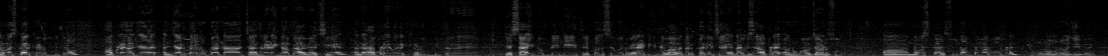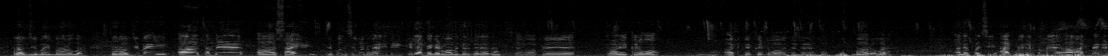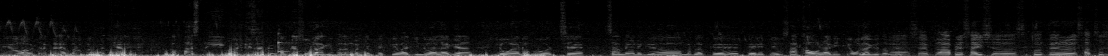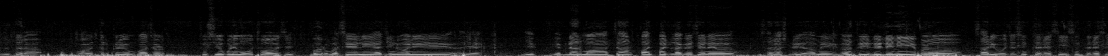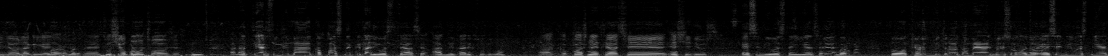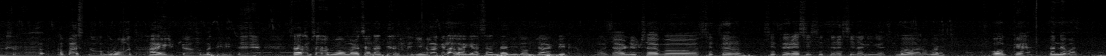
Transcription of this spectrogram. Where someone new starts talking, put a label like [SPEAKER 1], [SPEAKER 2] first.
[SPEAKER 1] નમસ્કાર ખેડૂત મિત્રો. આપણે આજે અંજાર તાલુકાના ચાંદરાણી ગામે આવ્યા છીએ અને આપણે એવા ખેડૂત મિત્રએ જે સાઈ કંપનીની ત્રિપલ સેવન વેરાયટી જે વાવેતર કરી છે એના વિશે આપણે અનુભવ જાણશું. નમસ્કાર. શું નામ તમારું આપણે?
[SPEAKER 2] નામ રવજીભાઈ.
[SPEAKER 1] રવજીભાઈ બરોબર. તો રવજીભાઈ આ તમે સાઈ ત્રિપલ સેવન વેરાયટી કેટલા પેકેટ વાવેતર કર્યા હતા?
[SPEAKER 2] સાહેબ આપણે ત્રણ એકડમાં આઠ પેકેટ વાવેતર કર્યું હતું.
[SPEAKER 1] બરોબર. અને પછી આઠ પેકેટ તમે આઠ પેકેટ જેવા વાવેતર કર્યા બરાબર? અત્યારે કપાસની કન્ડિશન તમને શું લાગે? ભલે મતલબ કે કેવા જીંડવા લાગ્યા? કેવો એનો ગ્રોથ છે? સામે એની મતલબ કે કઈ રીતની શાખાઓ લાગી? કેવું લાગ્યું તમને?
[SPEAKER 2] સાહેબ આપણે સાઈઝ સિત્તોતેર સાતસો સિત્તોતેર આ વાવેતર કર્યું પાછળ. ચૂસીઓ પણ એમાં ઓછો આવે છે.
[SPEAKER 1] બરોબર.
[SPEAKER 2] છે એની આ ઝીંડવાની જે એક એક ડાળમાં ચાર પાંચ પાંચ લાગે છે અને સરસ આપણી ગણતરી ડેડીની પણ સારી હોય છે સિત્તેર એંસી સિત્તેર એંસી જેવા લાગી જાય છે.
[SPEAKER 1] બરોબર.
[SPEAKER 2] અને ચૂસીઓ પણ ઓછો આવે છે.
[SPEAKER 1] અને અત્યાર સુધીમાં કપાસને કેટલા દિવસ થયા છે? આજની તારીખ સુધીમાં?
[SPEAKER 2] આ કપાસને થયા છે એંસી દિવસ.
[SPEAKER 1] એસી દિવસ થઈ ગયા છે બરોબર. તો ખેડૂત મિત્રો તમે જોઈ શકો છો એસી દિવસની અંદર કપાસનો ગ્રોથ હાઇટ બધી રીતે સારામાં સારો જોવા મળે છે. અને અત્યાર સુધી ઝીંડવા કેટલા લાગ્યા છે? અંદાજિત આમ ઝાડ દીઠ?
[SPEAKER 2] ઝાડ દીઠ સાહેબ સિત્તેર સિત્તેર એંસી સિત્તેર એંસી લાગી ગયા છે.
[SPEAKER 1] બરોબર. ઓકે ધન્યવાદ.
